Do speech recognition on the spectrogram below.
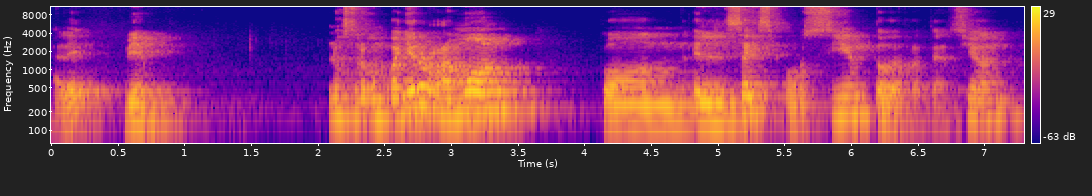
¿vale? Bien, nuestro compañero Ramón con el 6% de retención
